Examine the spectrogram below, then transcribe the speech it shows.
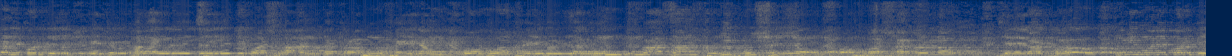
মনে করবে এতেও ভালাই রয়েছে। ওয়া হুয়া শাররুল লাকুম। জেনে রাখো, তুমি মনে করবে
